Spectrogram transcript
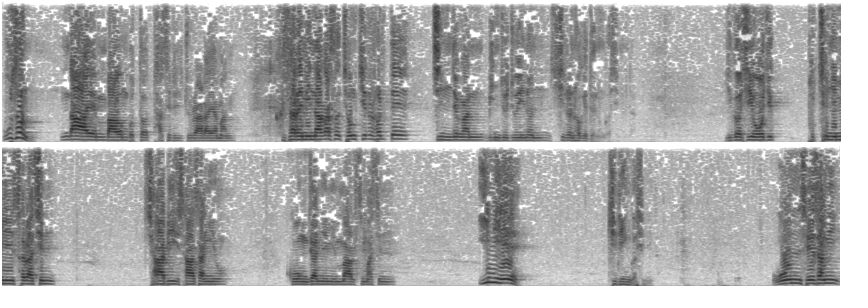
우선 나의 마음부터 다스릴 줄 알아야만 그 사람이 나가서 정치를 할 때 진정한 민주주의는 실현하게 되는 것입니다. 이것이 오직 부처님이 설하신 자비 사상이요 공자님이 말씀하신 인의의 길인 것입니다. 온 세상이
